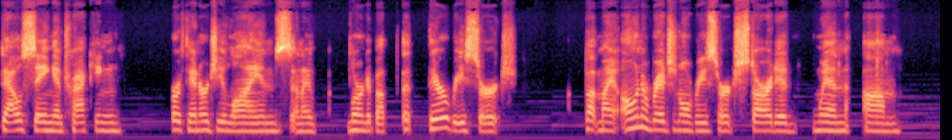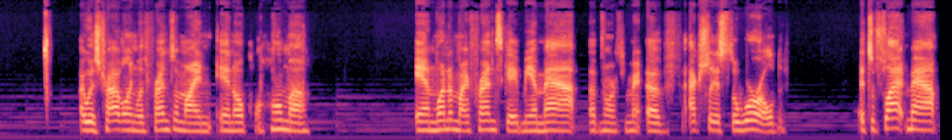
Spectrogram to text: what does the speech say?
dowsing and tracking earth energy lines, and I learned about their research. But my own original research started when um, I was traveling with friends of mine in Oklahoma, and one of my friends gave me a map of North of actually it's the world. It's a flat map.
